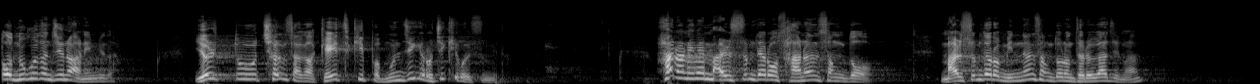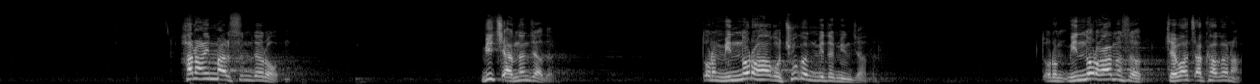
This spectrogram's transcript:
또 누구든지는 아닙니다. 열두 천사가 게이트키퍼 문지기로 지키고 있습니다. 하나님의 말씀대로 사는 성도, 말씀대로 믿는 성도는 들어가지만 하나님 말씀대로 믿지 않는 자들 또는 믿노라 하고 죽은 믿음인 자들 또는 믿노라 하면서 죄와 짝하거나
